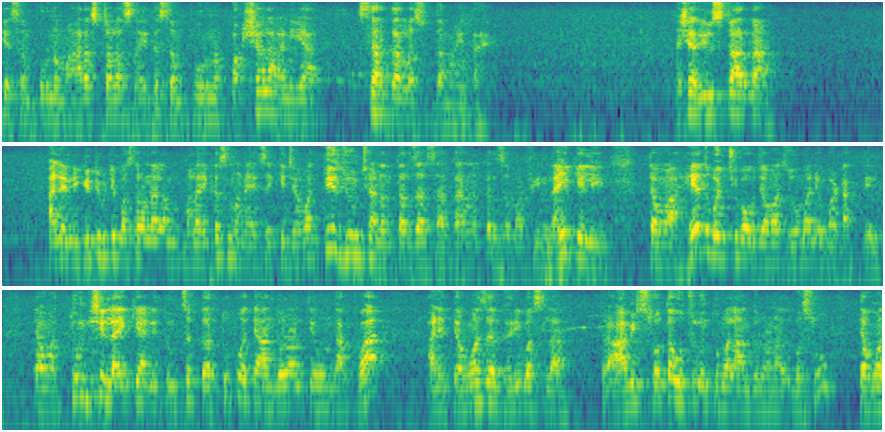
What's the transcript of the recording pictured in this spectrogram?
हे संपूर्ण महाराष्ट्रालाच नाही तर संपूर्ण पक्षाला आणि या सरकारला सुद्धा माहीत आहे. अशा रील स्टारना आणि निगेटिव्हिटी पसरवण्याला मला एकच म्हणायचं आहे की जेव्हा तीस जूनच्या नंतर जर सरकारनं कर्जमाफी नाही केली तेव्हा हेच बच्चूभाऊ जेव्हा जोमाने उभा टाकतील तेव्हा तुमची लायकी आणि तुमचं कर्तृत्व त्या आंदोलनात येऊन दाखवा. आणि तेव्हा जर घरी बसला तर आम्ही स्वतः उचलून तुम्हाला आंदोलनात बसू तेव्हा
